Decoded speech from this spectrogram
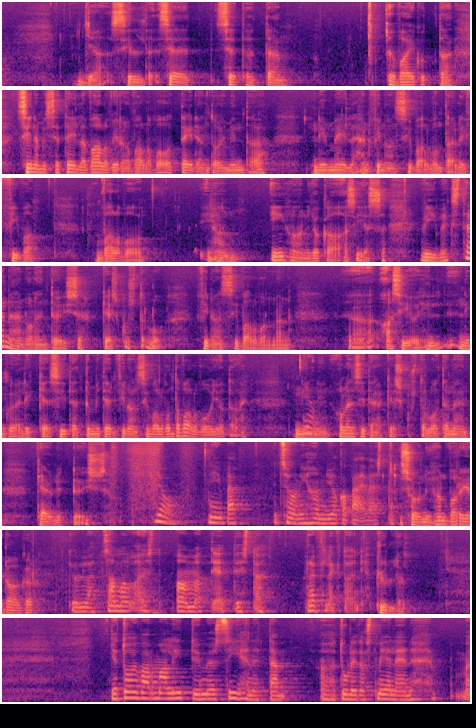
Ja siltä, se, se tota, vaikuttaa. Siinä missä teillä Valvira valvoo teidän toimintaa, niin meillähän finanssivalvonta eli FIVA valvoo ihan ihan joka asiassa. Viimeksi tänään olen töissä keskustellut finanssivalvonnan asioihin, niin kuin, eli siitä, että miten finanssivalvonta valvoo jotain. Niin, niin olen sitä keskustelua tänään käynyt töissä. Joo, niinpä. Et se on ihan joka päivästä. Se on ihan varje dagar. Kyllä, samanlaista ammattieettistä reflektointia. Kyllä. Ja toi varmaan liittyy myös siihen, että tuli tuosta mieleen,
